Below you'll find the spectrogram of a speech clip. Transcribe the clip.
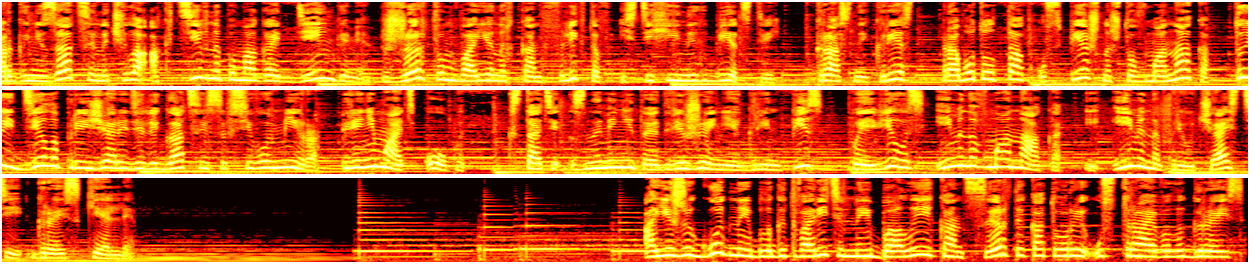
организация начала активно помогать деньгами жертвам военных конфликтов и стихийных бедствий. Красный Крест работал так успешно, что в Монако то и дело приезжали делегации со всего мира перенимать опыт. Кстати, знаменитое движение Greenpeace появилось именно в Монако и именно при участии Грейс Келли. А ежегодные благотворительные балы и концерты, которые устраивала Грейс,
